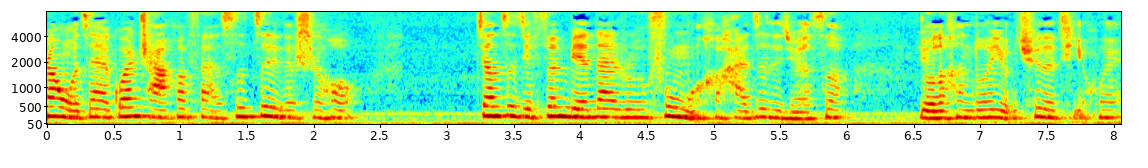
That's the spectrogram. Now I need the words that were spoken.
让我在观察和反思自己的时候，将自己分别带入父母和孩子的角色。有了很多有趣的体会。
